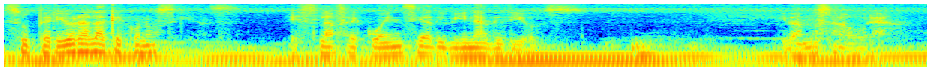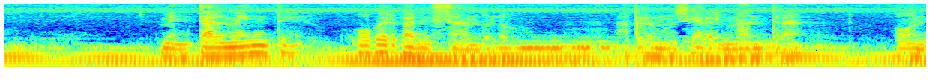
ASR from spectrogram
superior a la que conocías. Es la frecuencia divina de Dios. Y vamos ahora, mentalmente o verbalizándolo, a pronunciar el mantra ON.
